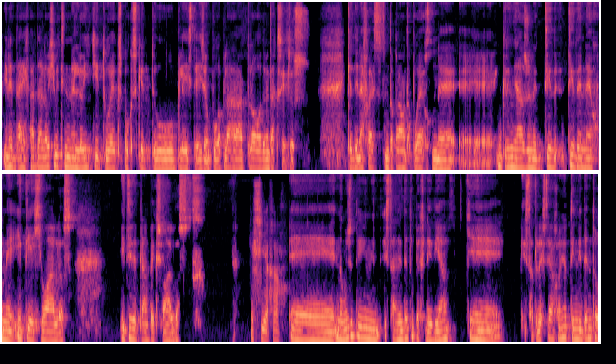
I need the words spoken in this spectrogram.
είναι die hard, αλλά όχι με την λογική του Xbox και του PlayStation που απλά τρώγονται μεταξύ τους. Και αντί να ευχαριστούν τα πράγματα που έχουν, ε, γκρινιάζουν τι, τι δεν έχουν ή τι έχει ο άλλος ή τι δεν πρέπει να παίξει ο άλλος. Ισχύει αυτό. Ε, νομίζω ότι στα Nintendo παιχνίδια και στα τελευταία χρόνια ότι η Nintendo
